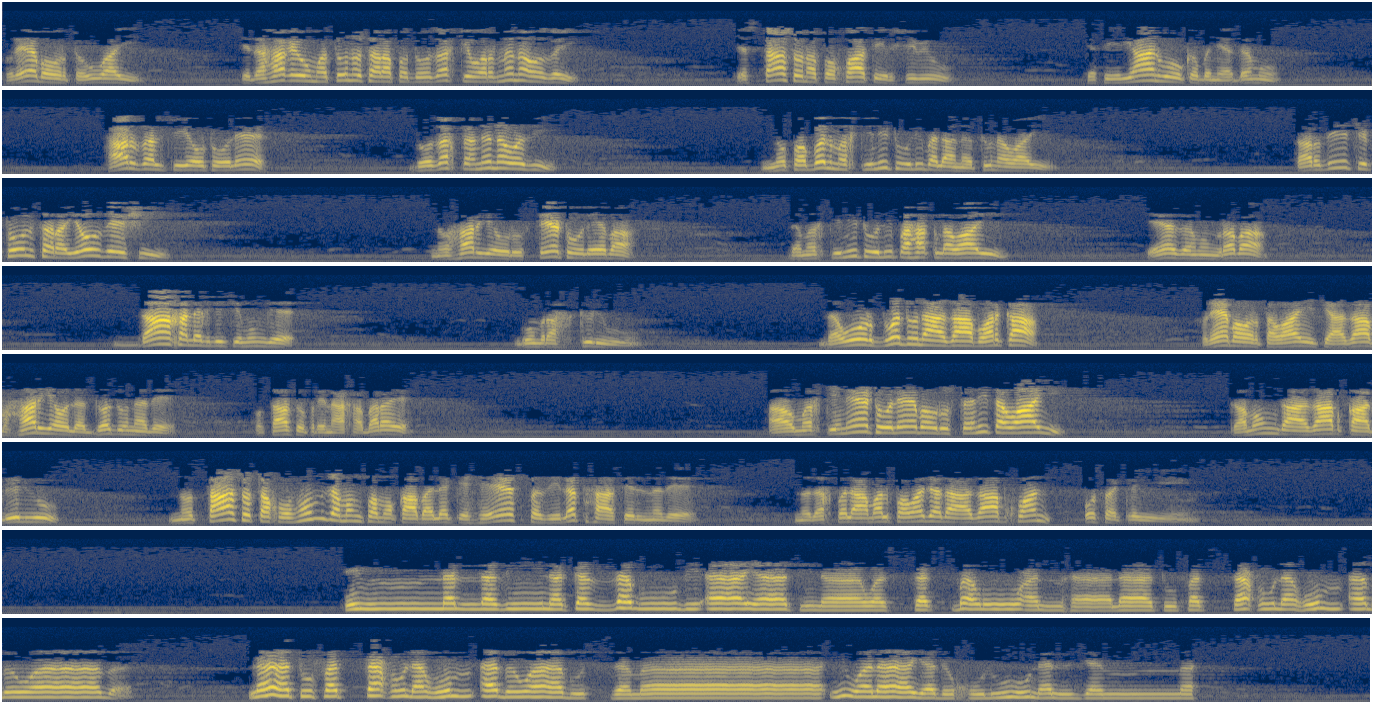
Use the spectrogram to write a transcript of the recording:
خدای به ورته وایي چې د هغه امتونو سره په دوزخ کې ورننه اوځي چې ستاسو نه په خوا تیر شوي وو چې پیریان وو که بنی ادمو هر ځل چې یو ټوله دوزخ ته ننوځي نو په بل مخکینی ټولی به لعنتونه وایي. تر دې چې ټول سره یو ځای شي نو هر یو رسته ټوله به د مخکینی ټولی په حق کې وایي یا زمونږ ربه دا خلق دي چې مونږه یې گمراه کړي یو د اور دوه دونه عذاب ورکړه. خدای به ورته وایي چې عذاب هر یو له دوه دونه دی. او تاسو پرې نه خبرېږئ او مخکینه ټوله به ورستنی ته وایي که مونږ د عذاب قابل یو نو تاسو ته خو هم زمونږ په مقابله کې هیڅ فضیلت حاصل نه دی. نو د خپل عمل په وجه د عذاب خوند اوڅکئ إن الذين كذبوا بآياتنا واستكبروا عنها لا تفتح لهم أبواب. لا تفتح لهم أبواب السماء ولا يدخلون الجنة.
